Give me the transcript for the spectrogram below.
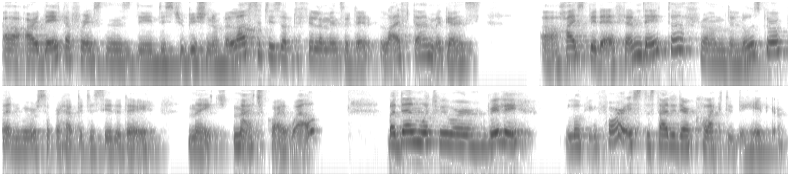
uh, our data, for instance, the distribution of velocities of the filaments or their lifetime against uh, high-speed FM data from the Loose group, and we were super happy to see that they match, match quite well. But then what we were really looking for is to study their collective behavior.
